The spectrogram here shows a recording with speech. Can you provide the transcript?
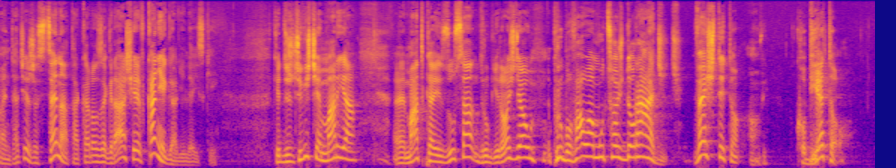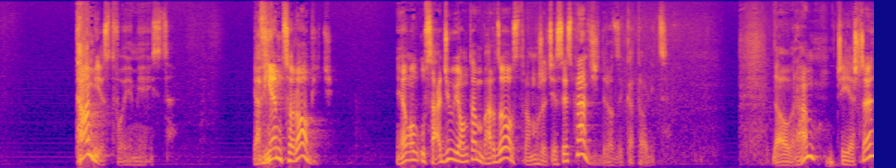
Pamiętacie, że scena taka rozegrała się w Kanie Galilejskiej. Kiedy rzeczywiście Maria, e, matka Jezusa, drugi rozdział, próbowała mu coś doradzić. Weź ty to. A on mówi, kobieto, tam jest twoje miejsce. Ja wiem, co robić. Nie? On usadził ją tam bardzo ostro. Możecie sobie sprawdzić, drodzy katolicy. Dobra, czy jeszcze?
